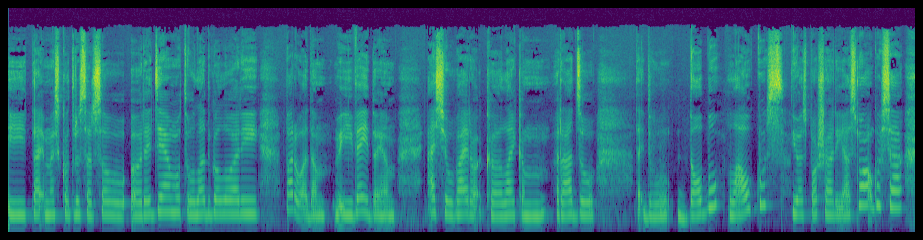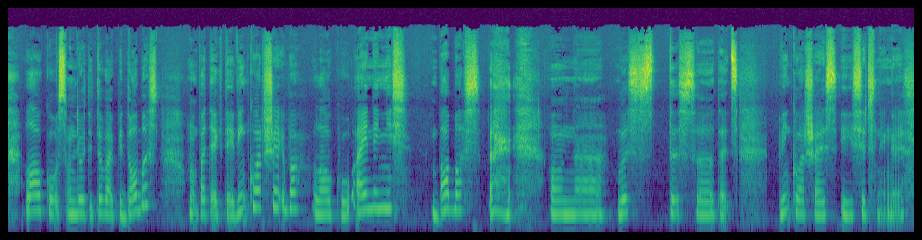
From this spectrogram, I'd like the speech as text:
i tā mēs katrs ar savu redzējumu to latgolu arī parodam, veidojam. Es jau vairāk laikam redzu tādu dabu, laukus, jo es pašā arī esmu augusā laukos un ļoti tuvai pie dabas. Man patīk tie vienkāršība, lauku ainiņas, babas un uh, viss tas uh, tāds vienkāršais un sirsnīgais.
